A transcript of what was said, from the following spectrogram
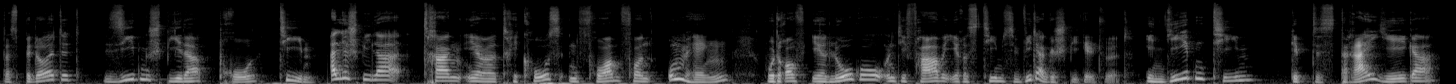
Das bedeutet sieben Spieler pro Team. Alle Spieler tragen ihre Trikots in Form von Umhängen, worauf ihr Logo und die Farbe ihres Teams wiedergespiegelt wird. In jedem Team gibt es drei Jäger,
